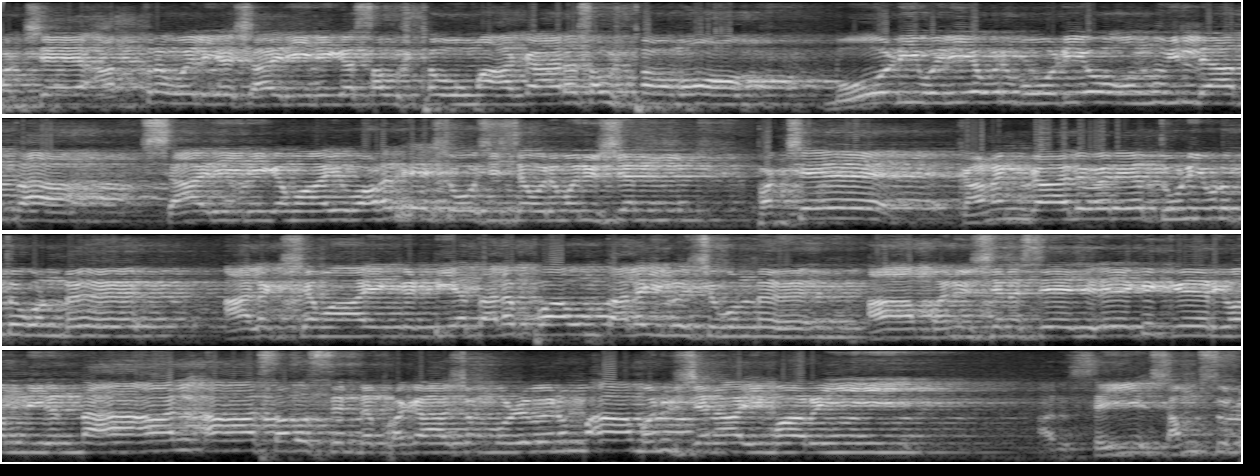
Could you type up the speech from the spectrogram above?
പക്ഷേ അത്ര വലിയ ശാരീരിക സൗഷ്ഠവും ആകാര സൗഷ്ഠവമോ ബോഡി വലിയ ഒരു ബോഡിയോ ഒന്നുമില്ലാത്ത ശാരീരികമായി വളരെ ശോഷിച്ച ഒരു മനുഷ്യൻ. പക്ഷേ കണങ്കാൽ വരെ തുണി ഉടുത്തുകൊണ്ട് അലക്ഷ്യമായി കെട്ടിയ തലപ്പാവും തലയിൽ വെച്ചുകൊണ്ട് ആ മനുഷ്യൻ സ്റ്റേജിലേക്ക് കയറി വന്നിരുന്നാൽ ആ സദസ്സിന്റെ പ്രകാശം മുഴുവനും ആ മനുഷ്യനായി മാറി. അത് ഷംസുൽ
